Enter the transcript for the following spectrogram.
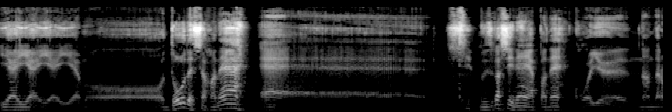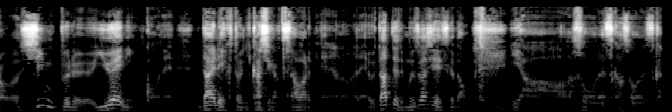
いやいやいやいや、もう、どうでしたかね？えー、難しいね、やっぱね。こういう、なんだろう、シンプルゆえに、こうね、ダイレクトに歌詞が伝わるみたいなのがね、歌ってて難しいですけど。いやー、そうですか、そうですか。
